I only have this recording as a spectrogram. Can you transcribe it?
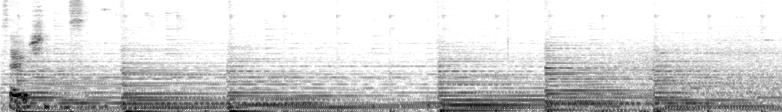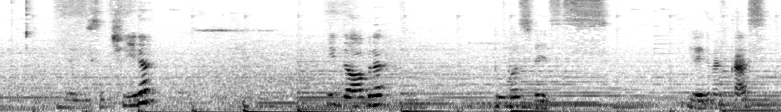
certinho assim. você tira e dobra duas vezes. E aí ele vai ficar assim.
